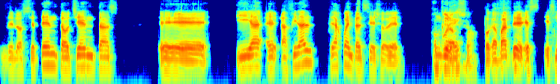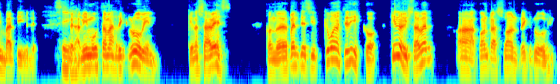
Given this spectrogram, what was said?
de los 70, 80, eh, y eh, al final te das cuenta el sello de él un grosso, porque aparte es, es imbatible. Pero a mí me gusta más Rick Rubin, que no sabes. Cuando de repente decís, qué bueno este disco, ¿quién lo hizo? A ver, ah, con razón, Rick Rubin.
